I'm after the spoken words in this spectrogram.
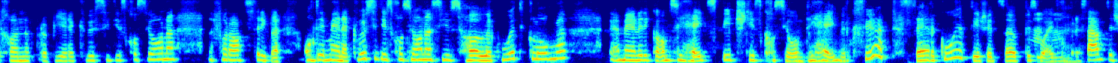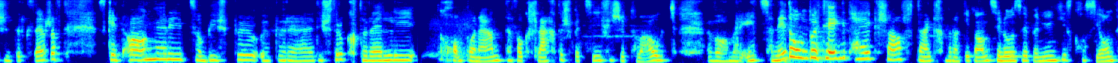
können probieren, gewisse Diskussionen voranzutreiben. Und ich meine, gewisse Diskussionen sind uns Hölle gut gelungen. Ich meine, die ganze Hate Speech-Diskussion, die haben wir geführt. Sehr gut. Die ist jetzt etwas, was mhm. präsent ist in der Gesellschaft. Es gibt andere, zum Beispiel über äh, die strukturelle Komponenten von geschlechterspezifischer Gewalt, die wir jetzt nicht unbedingt haben geschafft haben. Denken wir an die ganze 079-Diskussion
